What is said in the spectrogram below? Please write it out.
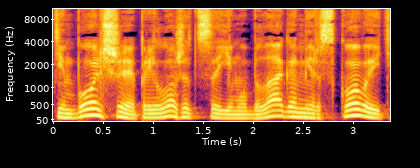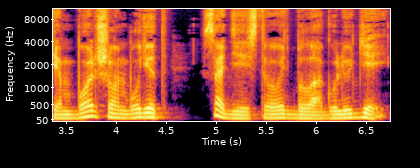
тем больше приложится ему благо мирского, и тем больше он будет содействовать благу людей.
